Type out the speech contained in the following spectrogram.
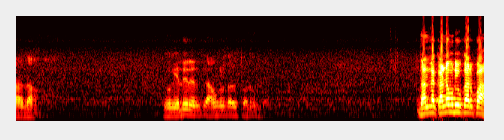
அதுதான் இவங்க எல்லையில் இருக்கு அவங்களுக்கு அது தொடர்பு. நல்ல கண்ண முடி உட்காருப்பா.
